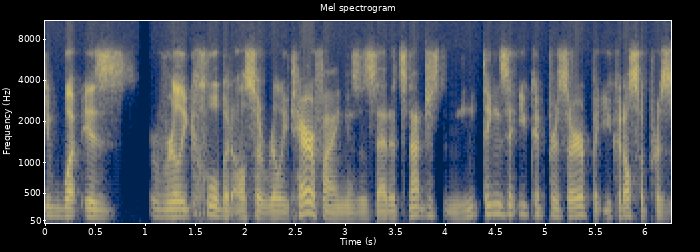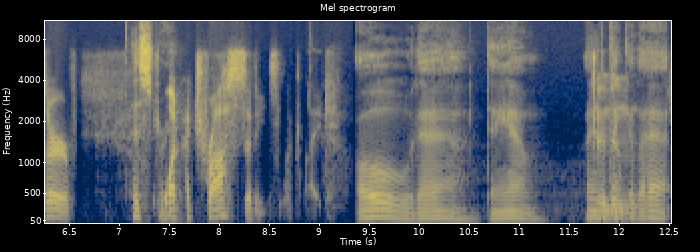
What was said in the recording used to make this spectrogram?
what is really cool but also really terrifying is is that it's not just the neat things that you could preserve but you could also preserve History. what atrocities look like Oh, yeah. Damn. I didn't And think of that.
